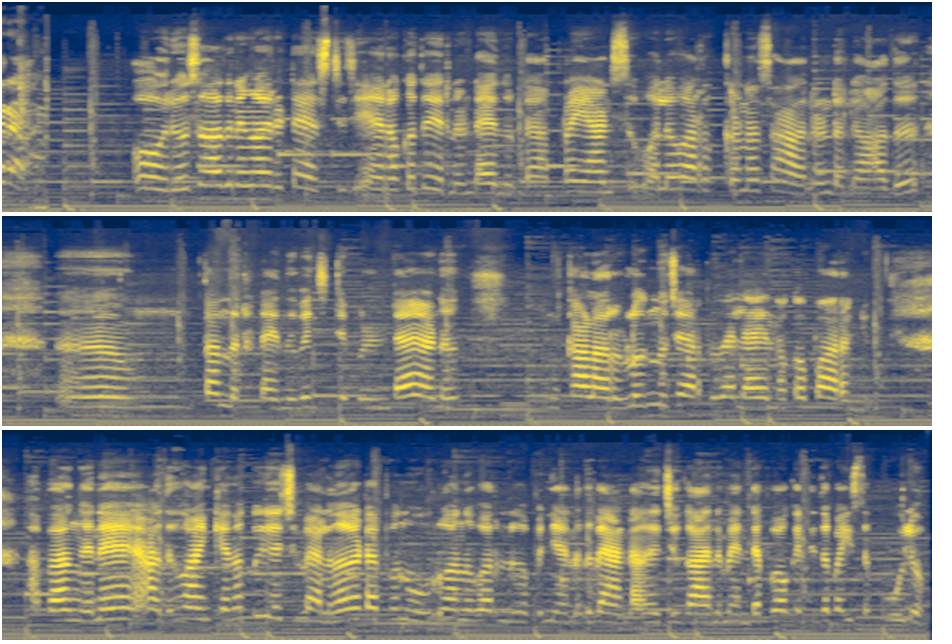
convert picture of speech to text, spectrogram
തരാം. ഓരോ സാധനങ്ങൾ അവർ ടേസ്റ്റ് ചെയ്യാനൊക്കെ തരുന്നുണ്ടായിരുന്നു കേട്ടോ പ്രയാൺസ് പോലെ വറുക്കണ സാധനം ഉണ്ടല്ലോ. അത് തന്നിട്ടുണ്ടായിരുന്നു. വെജിറ്റബിളിന്റെ ആണ്. കളറുകളൊന്നും ചേർത്തതല്ല എന്നൊക്കെ പറഞ്ഞു. അപ്പം അങ്ങനെ അത് വാങ്ങിക്കാന്നൊക്കെ വിചാരിച്ചു വില കേട്ടപ്പോൾ നൂറ് രൂപ പറഞ്ഞു അപ്പം ഞാനത് വേണ്ടാന്ന് വെച്ചു. കാരണം എന്റെ പോക്കറ്റിൽ പൈസ പോലും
